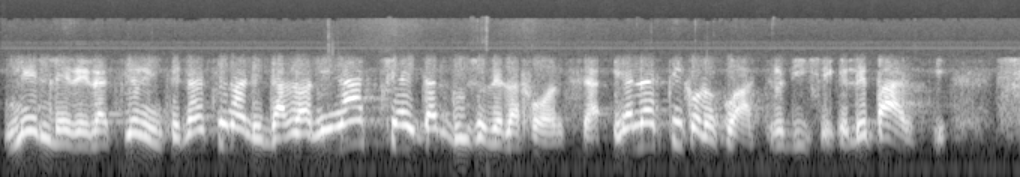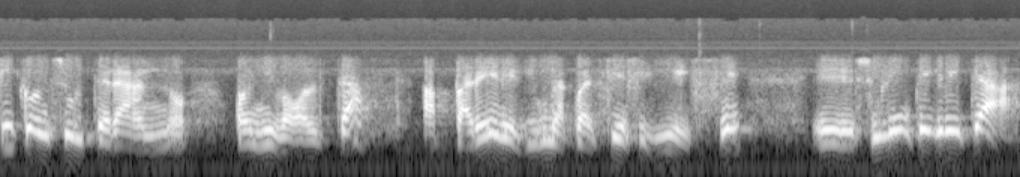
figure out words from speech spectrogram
nelle relazioni internazionali dalla minaccia e dall'uso della forza. E all'articolo 4 dice che le parti si consulteranno ogni volta, a parere di una qualsiasi di esse, eh, sull'integrità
